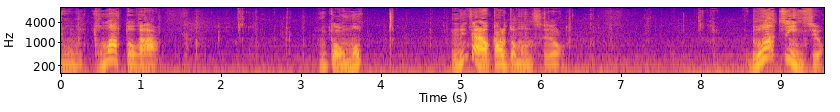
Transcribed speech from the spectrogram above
うん、トマトが、ほんと思っ、見たらわかると思うんですけど、分厚いんですよ。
